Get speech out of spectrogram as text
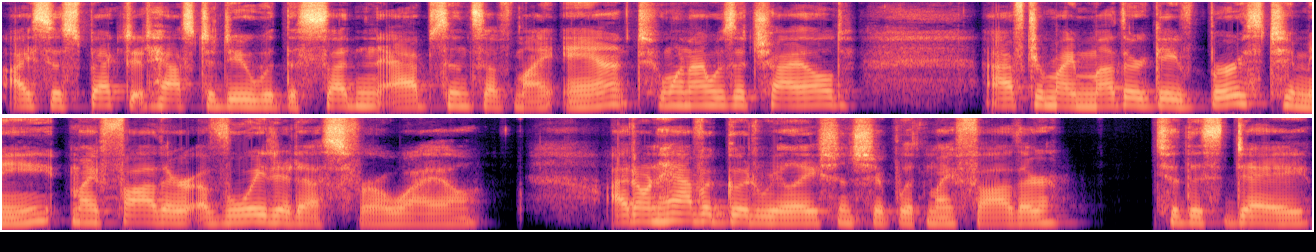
I suspect it has to do with the sudden absence of my aunt when I was a child. After my mother gave birth to me, my father avoided us for a while. I don't have a good relationship with my father to this day.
